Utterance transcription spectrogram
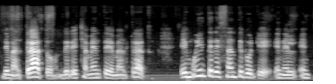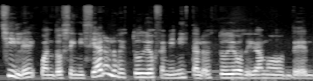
de maltrato, derechamente de maltrato. Es muy interesante porque en, Chile, cuando se iniciaron los estudios feministas, los estudios, digamos, de,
